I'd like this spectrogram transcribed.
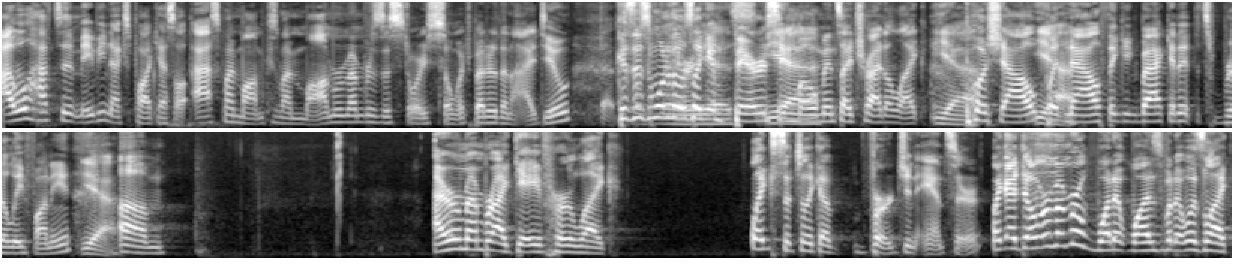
I will have to maybe next podcast I'll ask my mom because my mom remembers this story so much better than I do. Because this is one of those like embarrassing Yeah. moments I try to like Yeah. push out, Yeah. but now thinking back at it, it's really funny. Yeah. Um, I remember I gave her like, like such like a virgin answer. Like I don't remember what it was, but it was like,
